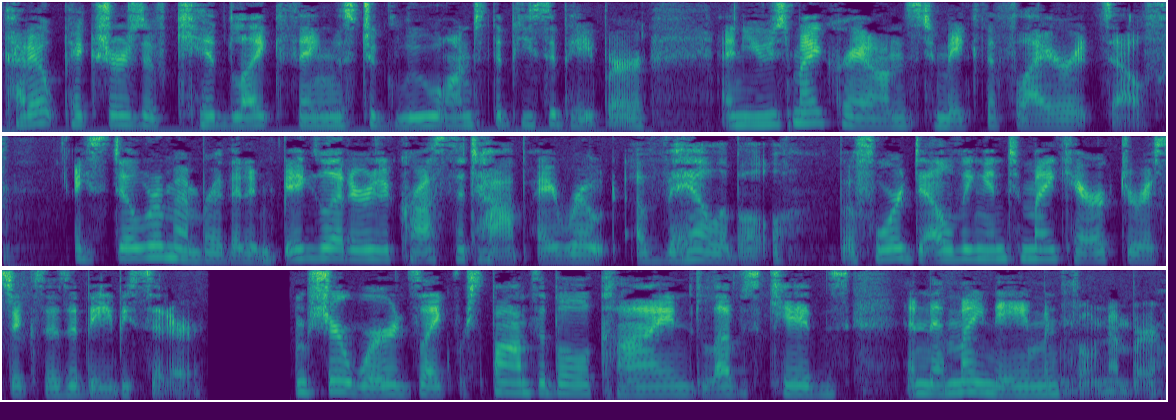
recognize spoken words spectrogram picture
cut out pictures of kid like things to glue onto the piece of paper, and used my crayons to make the flyer itself. I still remember that in big letters across the top, I wrote available before delving into my characteristics as a babysitter. I'm sure words like responsible, kind, loves kids, and then my name and phone number.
